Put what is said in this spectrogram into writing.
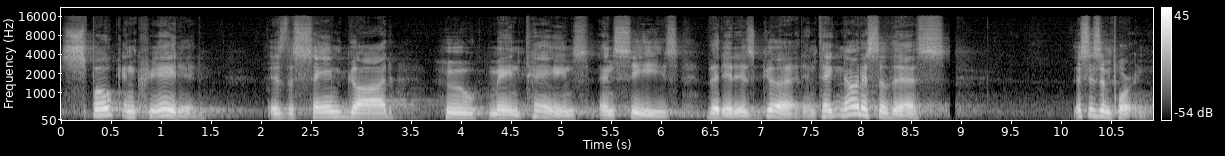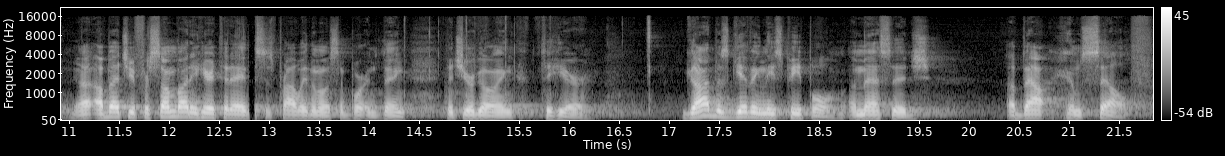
spoke and created is the same God who maintains and sees that it is good. And take notice of this. This is important. I'll bet you for somebody here today, this is probably the most important thing that you're going to hear. God was giving these people a message about Himself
